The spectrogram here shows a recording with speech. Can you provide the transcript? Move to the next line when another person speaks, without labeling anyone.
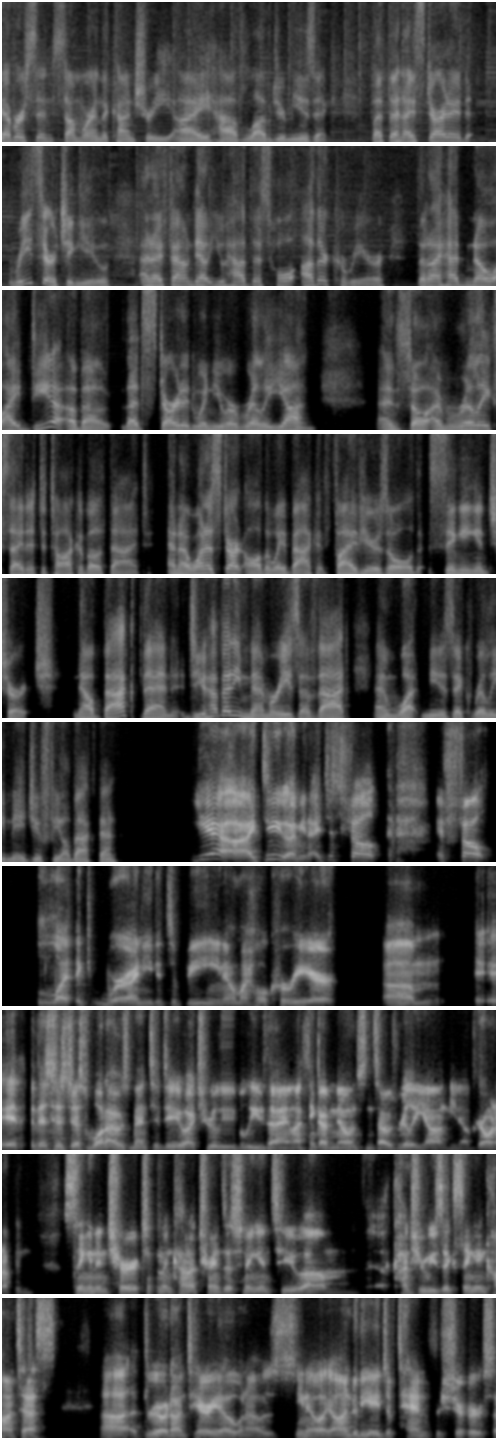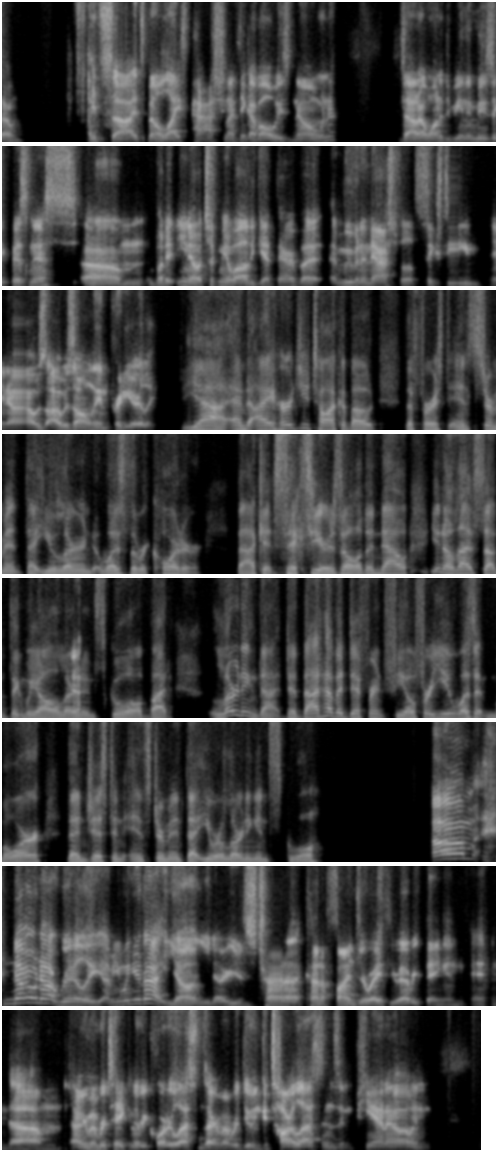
ever since somewhere in the country, I have loved your music. But then I started researching you and I found out you had this whole other career that I had no idea about that started when you were really young. And so I'm really excited to talk about that. And I want to start all the way back at five years old, singing in church. Now, back then, do you have any memories of that and what music really made you feel back then?
Yeah, I do. I mean, I just felt it felt like where I needed to be. You know, my whole career, um, it, this is just what I was meant to do. I truly believe that, and I think I've known since I was really young. You know, growing up and singing in church, and then kind of transitioning into um, country music singing contests uh, throughout Ontario when I was, you know, under the age of ten for sure. So it's uh, it's been a life passion. I think I've always known that I wanted to be in the music business. Um, but it, you know, it took me a while to get there. But moving to Nashville at 16, you know, I was I was all in pretty early.
Yeah, and I heard you talk about the first instrument that you learned was the recorder back at six years old, and now you know that's something we all learn yeah. in school. But learning that, did that have a different feel for you? Was it more than just an instrument that you were learning in school?
Um, no, not really. I mean, when you're that young, you know, you're just trying to kind of find your way through everything. And and um, I remember taking the recorder lessons. I remember doing guitar lessons and piano. And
